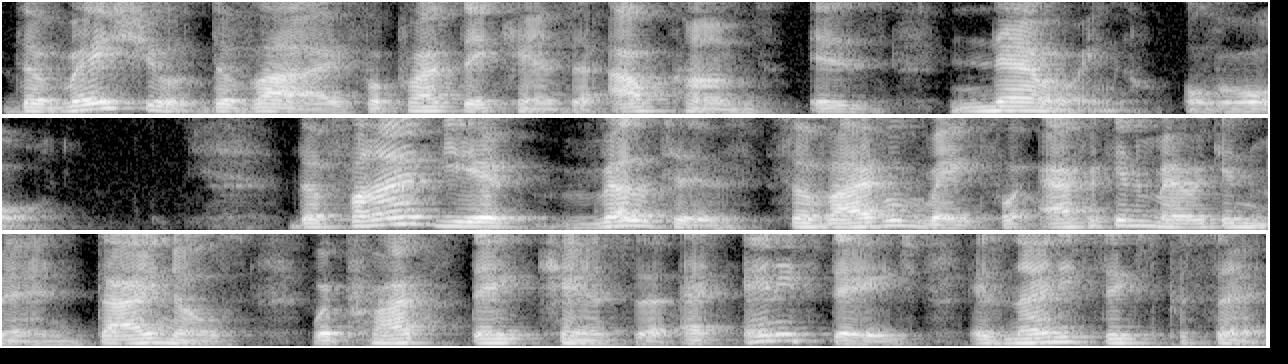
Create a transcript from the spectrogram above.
the racial divide for prostate cancer outcomes is narrowing overall. The five year relative survival rate for African American men diagnosed with prostate cancer at any stage is 96%,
